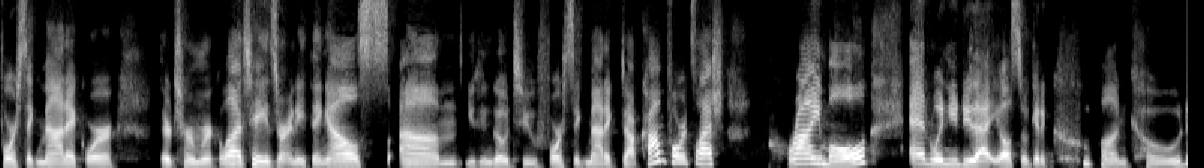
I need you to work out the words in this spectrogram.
Four Sigmatic or their turmeric lattes or anything else, um, you can go to foursigmatic.com forward slash primal. And when you do that, you also get a coupon code.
